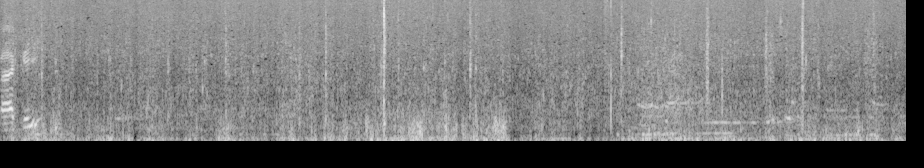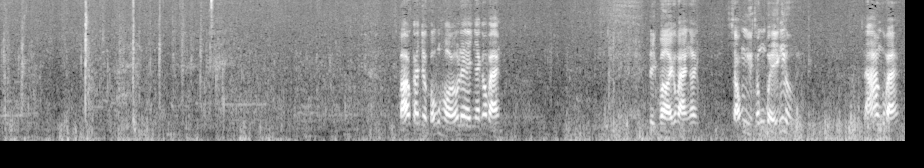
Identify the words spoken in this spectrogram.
3 kg báo cáo cho cũng hồi ô lê nha các bạn. Tuyệt vời các bạn ơi. Sống như sống biển luôn. Đã không các bạn?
